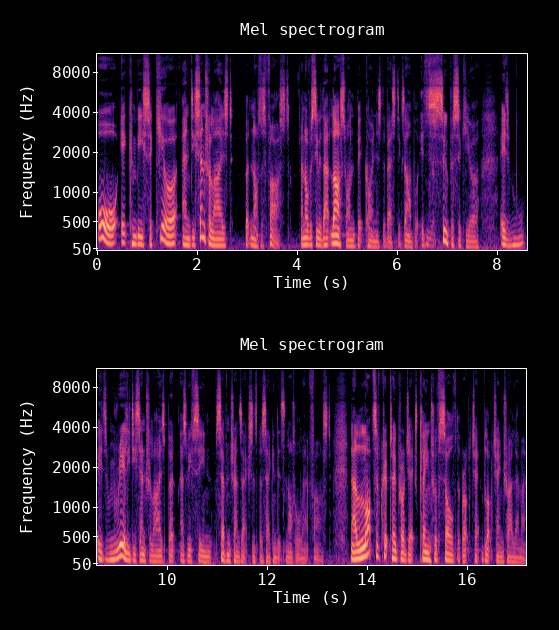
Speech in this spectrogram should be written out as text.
or it can be secure and decentralized but not as fast. And obviously, with that last one, Bitcoin is the best example. It's super secure. It's it's really decentralized, but as we've seen, seven transactions per second. It's not all that fast. Now, lots of crypto projects claim to have solved the blockchain, blockchain trilemma.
